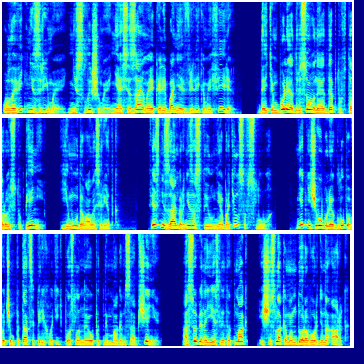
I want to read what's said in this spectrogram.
Уловить незримое, неслышимое, неосязаемое колебание в великом эфире, да и тем более адресованное адепту второй ступени, ему удавалось редко. Фес не замер, не застыл, не обратился вслух. Нет ничего более глупого, чем пытаться перехватить посланное опытным магом сообщение, особенно если этот маг из числа командоров Ордена Арк.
